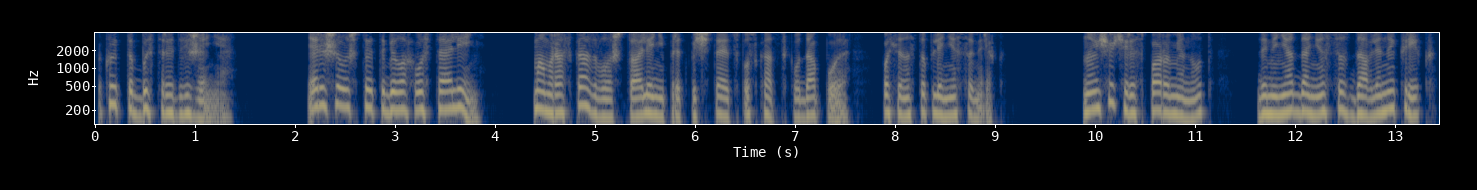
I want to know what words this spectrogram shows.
какое-то быстрое движение. Я решила, что это белохвостый олень. Мама рассказывала, что олени предпочитают спускаться к водопою после наступления сумерек. Но еще через пару минут до меня донесся сдавленный крик.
